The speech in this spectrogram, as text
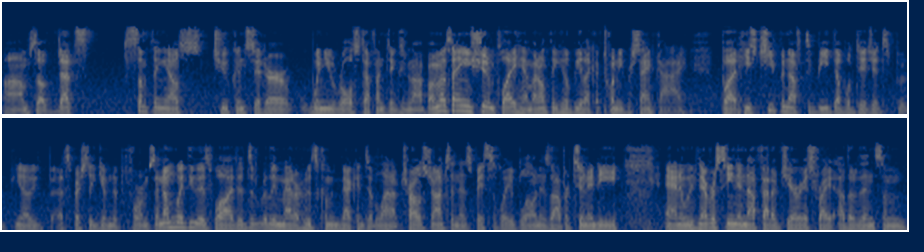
Um, so that's something else to consider when you roll Stefon Diggs or not. I'm not saying you shouldn't play him. I don't think he'll be like a 20% guy, but he's cheap enough to be double digits, but you know, especially given the performance. And I'm with you as well. It doesn't really matter who's coming back into the lineup. Charles Johnson has basically blown his opportunity, and we've never seen enough out of Jarius Wright other than some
